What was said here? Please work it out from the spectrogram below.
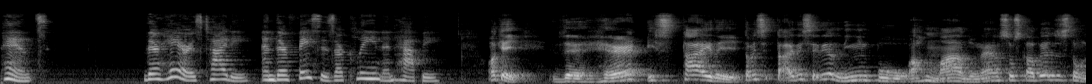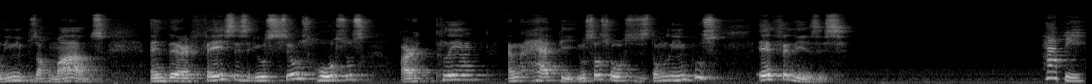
Pants. Their hair is tidy and their faces are clean and happy. Ok, the hair is tidy. Então esse tidy seria limpo, arrumado, né? Os seus cabelos estão limpos, arrumados. And their faces e os seus rostos are clean and happy. E os seus rostos estão limpos e felizes. Happy.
